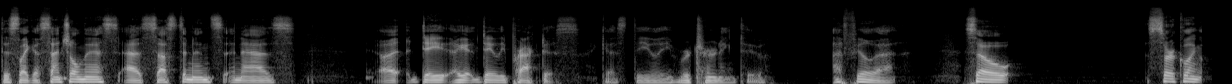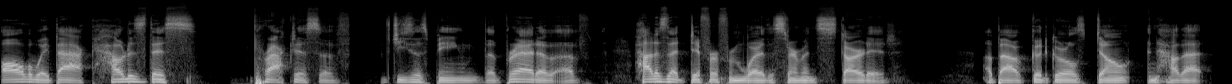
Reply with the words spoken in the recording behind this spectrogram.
this like essentialness as sustenance and as uh, a, day, daily practice i guess daily returning to. I feel that. So circling all the way back how does this practice of jesus being the bread of, of how does that differ from where the sermon started about good girls don't and how that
